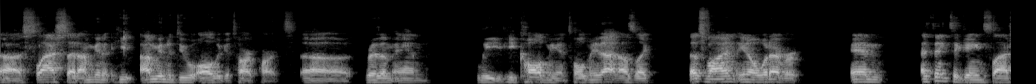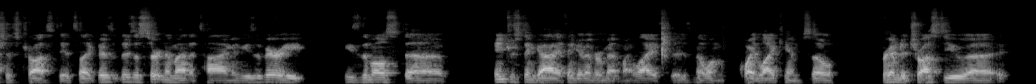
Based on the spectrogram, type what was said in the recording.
uh, Slash said, "I'm gonna he, I'm gonna do all the guitar parts, uh, rhythm and lead." He called me and told me that, and I was like, "That's fine, you know, whatever." And I think to gain Slash's trust, it's like there's there's a certain amount of time, and he's a very he's the most uh, interesting guy I think I've ever met in my life. There's no one quite like him, so for him to trust you, uh, it,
